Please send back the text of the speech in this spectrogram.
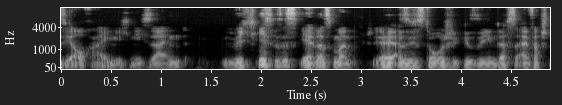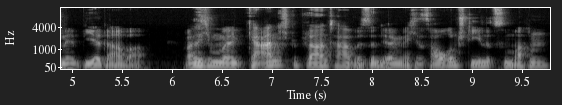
sie auch eigentlich nicht sein. Wichtig ist es eher, dass man, äh, also historisch gesehen, dass einfach schnell Bier da war. Was ich im Moment gar nicht geplant habe, sind irgendwelche sauren Stile zu machen,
